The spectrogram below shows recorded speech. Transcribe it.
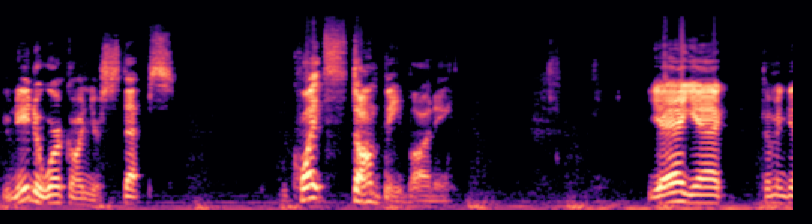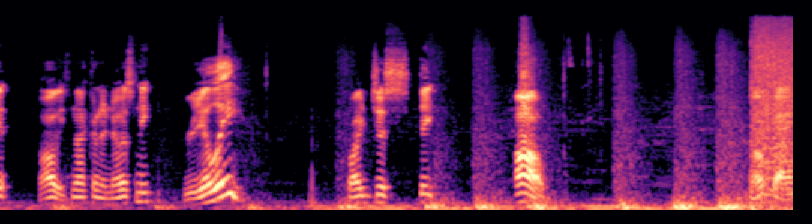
You need to work on your steps. You're quite stompy, Bonnie. Yeah, yeah. Come and get... Oh, he's not gonna notice me? Really? If I just stay... Oh. Okay.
